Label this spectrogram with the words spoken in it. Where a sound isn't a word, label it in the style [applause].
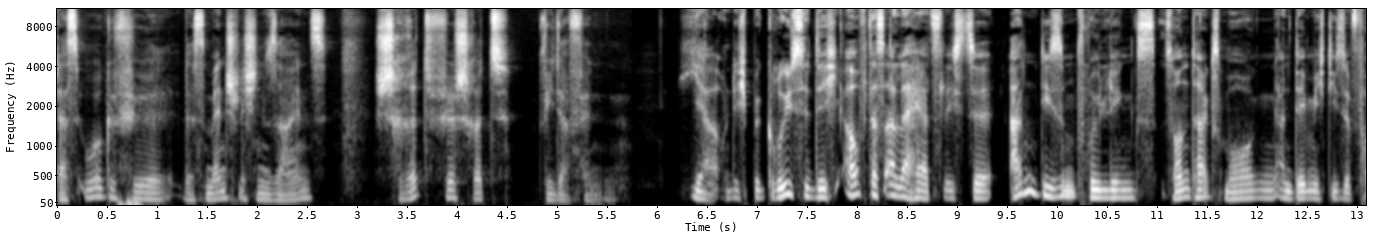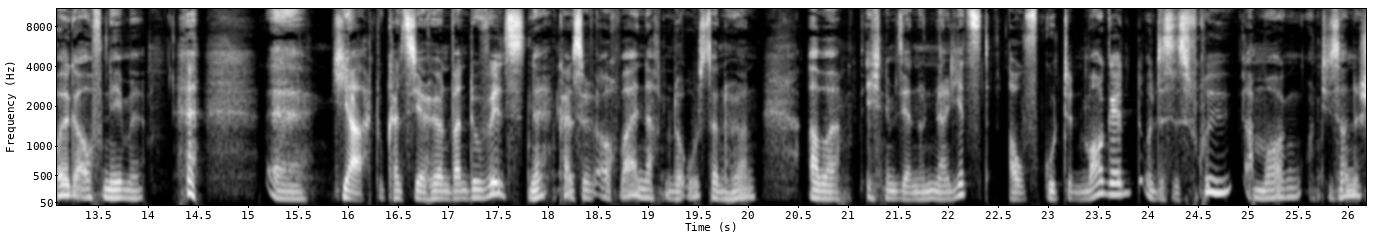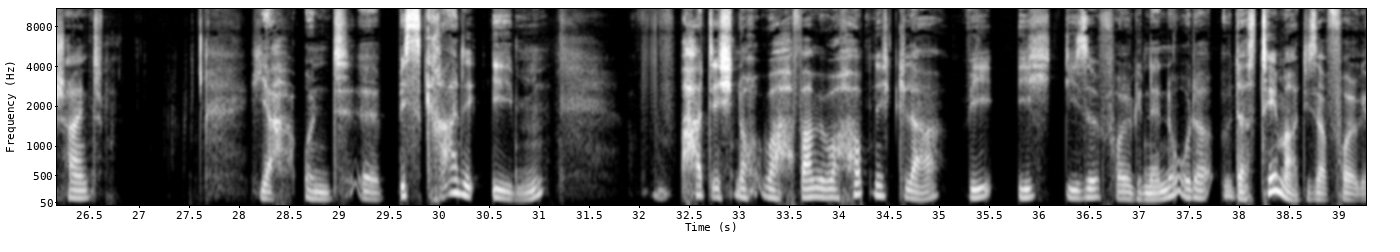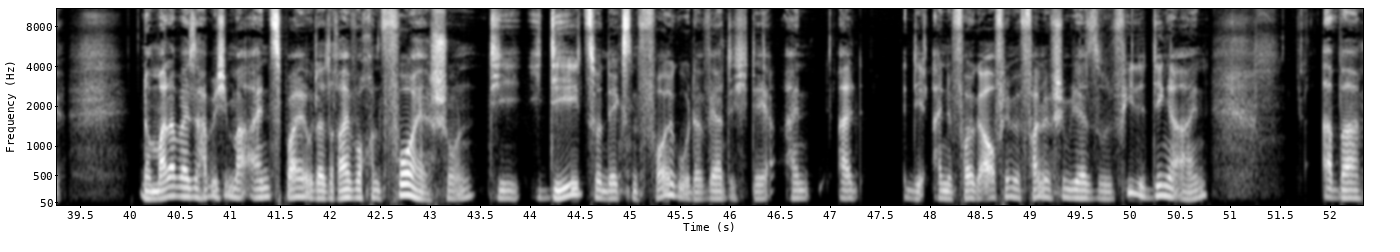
das Urgefühl des menschlichen Seins Schritt für Schritt wiederfinden. Ja, und ich begrüße dich auf das Allerherzlichste an diesem Frühlingssonntagsmorgen, an dem ich diese Folge aufnehme. [laughs] äh, ja, du kannst sie ja hören, wann du willst, ne? Kannst du auch Weihnachten oder Ostern hören. Aber ich nehme sie ja nun mal jetzt auf. Guten Morgen und es ist früh am Morgen und die Sonne scheint. Ja, und äh, bis gerade eben hatte ich noch, war mir überhaupt nicht klar, wie ich diese Folge nenne oder das Thema dieser Folge. Normalerweise habe ich immer ein, zwei oder drei Wochen vorher schon die Idee zur nächsten Folge oder während ich der ein, die eine Folge aufnehme, fallen mir schon wieder so viele Dinge ein. Aber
